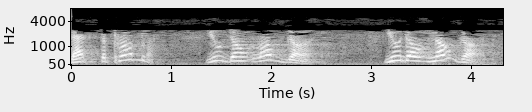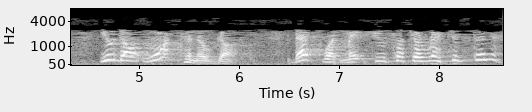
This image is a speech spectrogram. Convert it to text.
That's the problem. You don't love God. You don't know God. You don't want to know God. That's what makes you such a wretched sinner.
